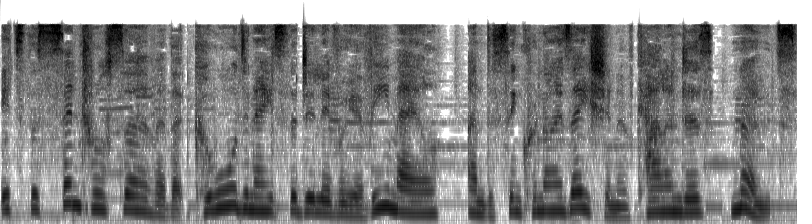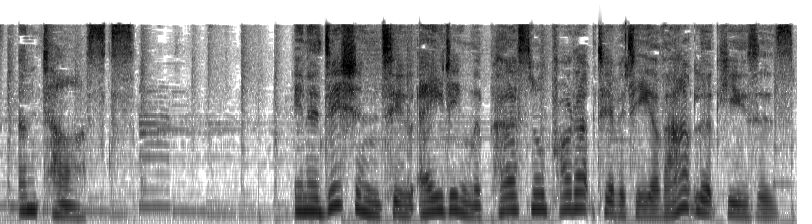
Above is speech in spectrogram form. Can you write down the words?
It's the central server that coordinates the delivery of email and the synchronization of calendars, notes, and tasks. In addition to aiding the personal productivity of Outlook users,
